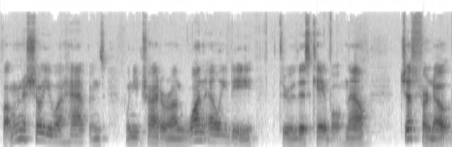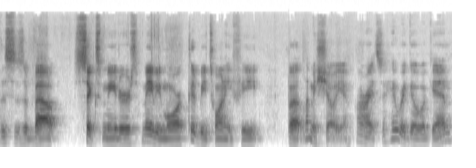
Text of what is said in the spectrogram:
But I'm going to show you what happens when you try to run one LED through this cable. Now, just for note, this is about 6 meters, maybe more, could be 20 feet, but let me show you. Alright, so here we go again.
